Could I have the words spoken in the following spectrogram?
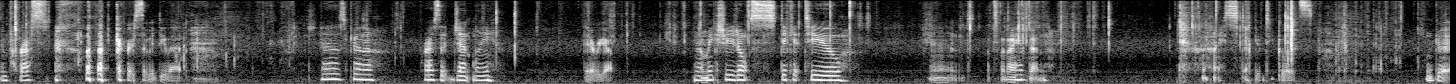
and press. Carissa would do that. Just gonna press it gently. There we go. Now make sure you don't stick it to, and that's what I have done. I stuck it too close. Okay.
